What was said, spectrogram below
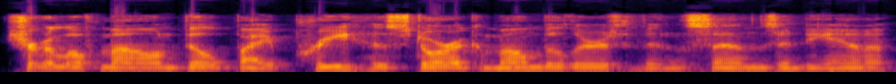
Sugarloaf Mound built by prehistoric mound builders, Vincennes, Indiana.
